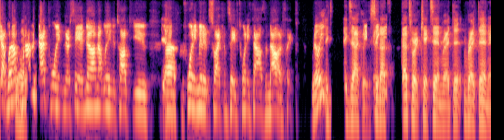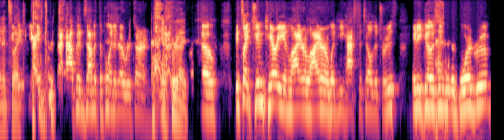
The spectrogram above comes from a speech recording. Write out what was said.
yeah when i'm when i'm at that point and they're saying no i'm not willing to talk to you yeah. uh, for 20 minutes so i can save $20000 like really exactly see that's that's where it kicks in right then, right then, and it's like yeah, as soon as that happens, I'm at the point of no return. You know? right. So it's like Jim Carrey in Liar Liar when he has to tell the truth and he goes into the boardroom.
